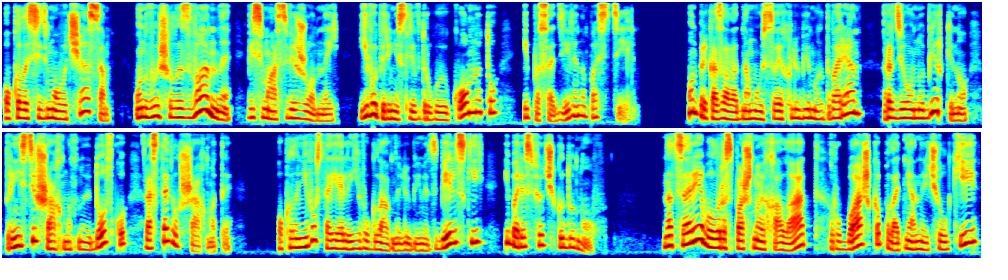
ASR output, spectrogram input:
Около седьмого часа он вышел из ванны, весьма освеженный. Его перенесли в другую комнату и посадили на постель. Он приказал одному из своих любимых дворян, Родиону Биркину, принести шахматную доску, расставил шахматы. Около него стояли его главный любимец Бельский и Борис Федорович Годунов. На царе был распашной халат, рубашка, полотняные чулки,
